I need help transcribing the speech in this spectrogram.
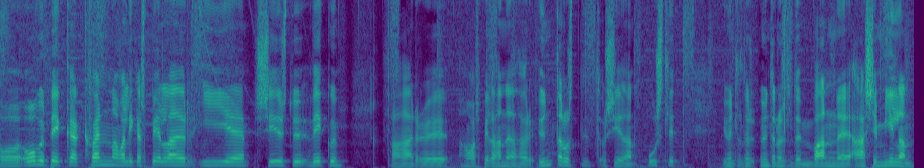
og overbyggar Kvenna var líka spilaður í uh, síðustu viku. Þar uh, hann var spilað þannig að það var undanúslitt og síðan úslitt í undanúslitum vann uh, AC Milan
